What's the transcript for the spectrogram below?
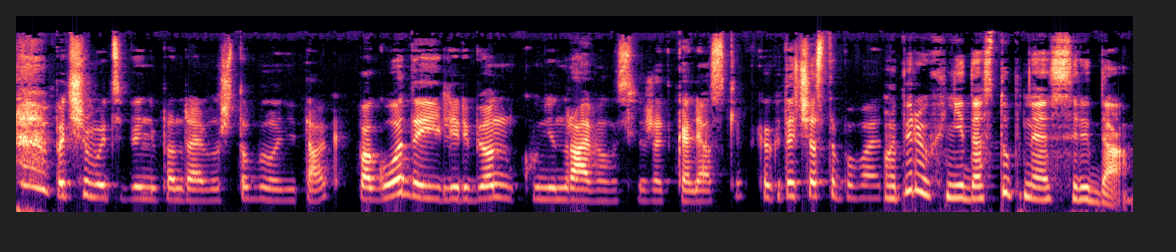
Почему тебе не понравилось? Что было не так? Погода или ребенку не нравилось лежать в коляске? Как это часто бывает? Во-первых, недоступная среда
